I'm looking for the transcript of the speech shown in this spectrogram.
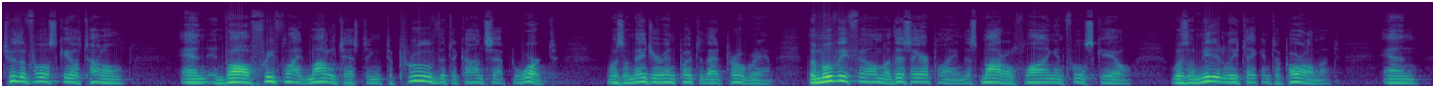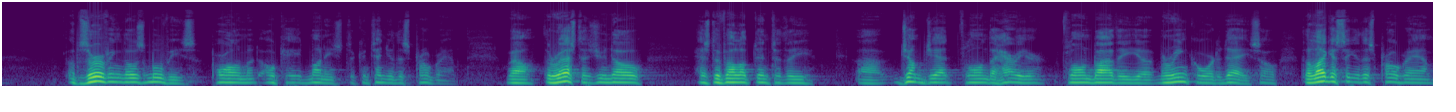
to the full-scale tunnel and involved free flight model testing to prove that the concept worked was a major input to that program. The movie film of this airplane, this model flying in full scale, was immediately taken to Parliament and observing those movies, Parliament okayed monies to continue this program. Well, the rest, as you know, has developed into the uh, jump jet flown, the Harrier, flown by the uh, Marine Corps today. So the legacy of this program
